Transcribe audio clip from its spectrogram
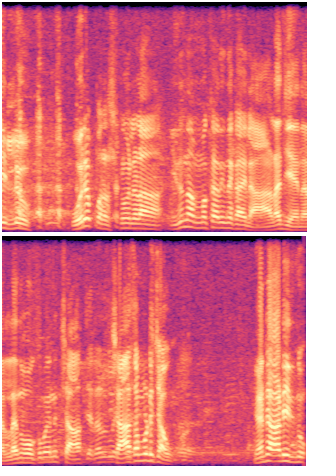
ഇല്ലൂ. ഒരു പ്രശ്നമില്ലടാ ഇത് നമുക്കറിയുന്ന കാര്യമില്ല ആടെ ജനറലെന്ന് നോക്കുമ്പോൾ ശ്വാസം പൊട്ടിച്ചാവും ഞാൻ ആടെ ഇരുന്നു.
